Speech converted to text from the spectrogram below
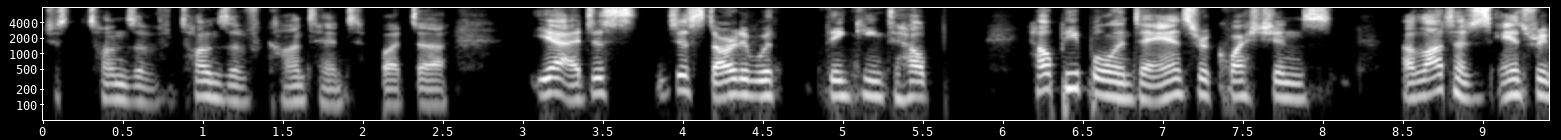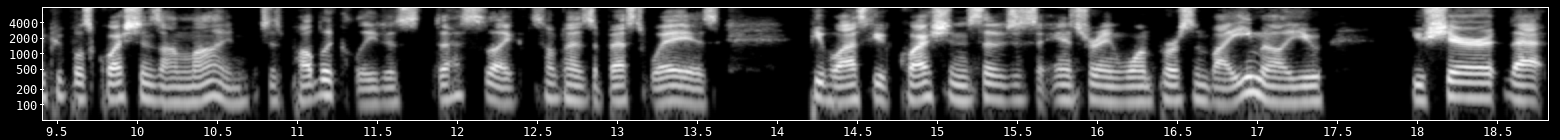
just tons of tons of content. But uh, yeah it just just started with thinking to help help people and to answer questions a lot of times just answering people's questions online just publicly just that's like sometimes the best way is people ask you a question instead of just answering one person by email you you share that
